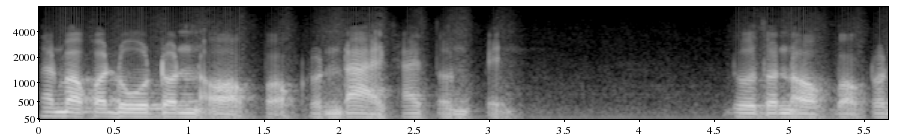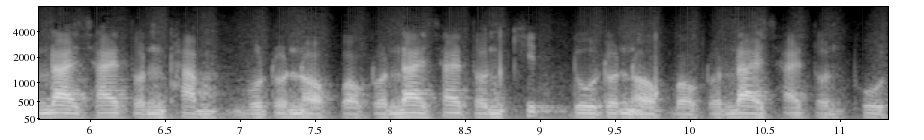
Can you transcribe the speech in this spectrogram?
ท่านบอกว่าดูตนออกบอกตนได้ใช้ตนเป็น ดูตนออกบอกตนได้ใช้ตนทำดูตนออกบอกตนได้ใช้ตนคิด ดูตนออกบอกตนได้ใช้ตนพูด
